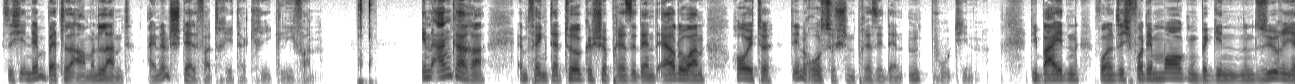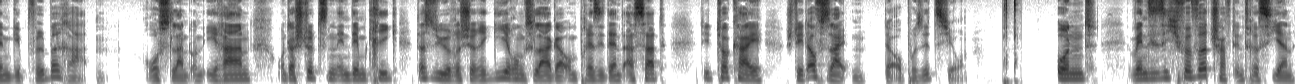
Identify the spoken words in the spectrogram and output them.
sich in dem bettelarmen Land einen Stellvertreterkrieg liefern. In Ankara empfängt der türkische Präsident Erdogan heute den russischen Präsidenten Putin. Die beiden wollen sich vor dem morgen beginnenden Syrien-Gipfel beraten. Russland und Iran unterstützen in dem Krieg das syrische Regierungslager um Präsident Assad. Die Türkei steht auf Seiten der Opposition. Und wenn Sie sich für Wirtschaft interessieren,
